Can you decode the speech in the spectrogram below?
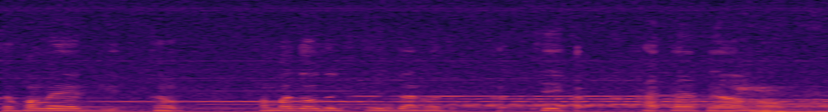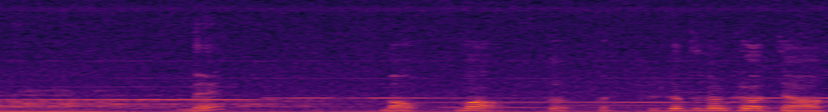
저 밤에 저 밤마다 오는 기준자가 같이 가- 갈까요 그럼? 네? 뭐, 뭐, 그, 그, 그것들은 그렇죠.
